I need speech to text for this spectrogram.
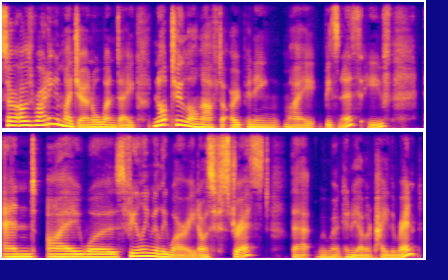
So I was writing in my journal one day, not too long after opening my business, Eve, and I was feeling really worried. I was stressed that we weren't going to be able to pay the rent,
